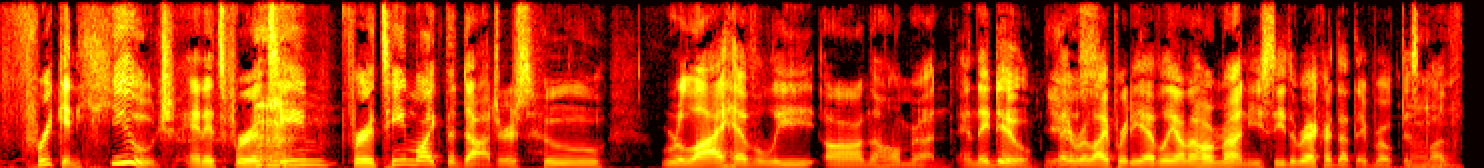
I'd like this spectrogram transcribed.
freaking huge, and it's for a team for a team like the Dodgers who rely heavily on the home run, and they do. They rely pretty heavily on the home run. You see the record that they broke Mm-hmm. this month.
